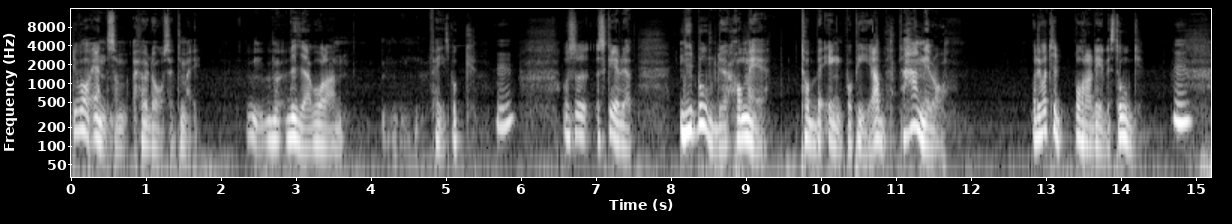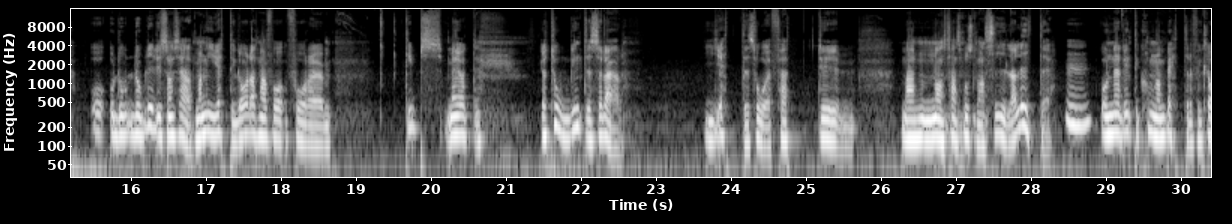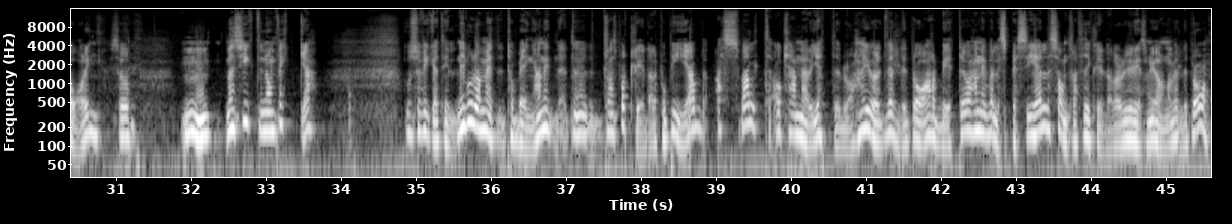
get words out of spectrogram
Det var en som hörde av sig till mig. Via våran Facebook. Mm. Och så skrev det att ni borde ha med Tobbe Eng på Peab. För han är bra. Och det var typ bara det det stod. Mm. Och, och då, då blir det som så här att man är jätteglad att man får, får eh, tips. Men jag, jag tog inte sådär jätteså för att det, man, någonstans måste man sila lite. Mm. Och när det inte kom någon bättre förklaring så mm. Men så gick det någon vecka. Och så fick jag till. Ni borde ha med Tobbe Eng. Han är eh, transportledare på Peab Asfalt och han är jättebra. Han gör ett väldigt bra arbete och han är väldigt speciell som trafikledare och det är det som gör honom väldigt bra.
